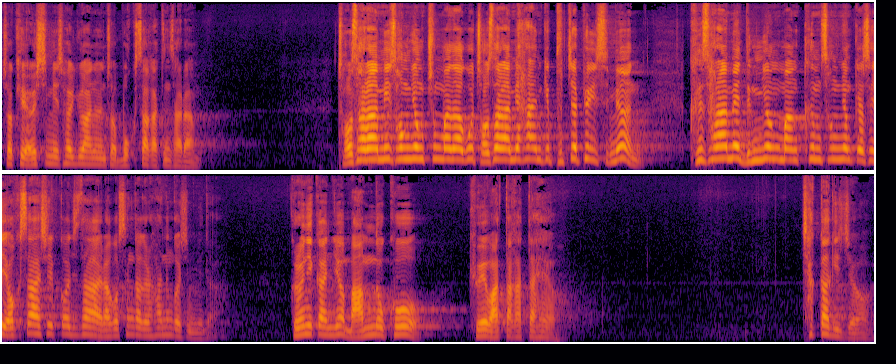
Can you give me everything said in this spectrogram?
저렇게 열심히 설교하는 저 목사 같은 사람 저 사람이 성령 충만하고 저 사람이 하나님께 붙잡혀 있으면 그 사람의 능력만큼 성령께서 역사하실 것이다라고 생각을 하는 것입니다. 그러니까요 마음 놓고 교회 왔다 갔다 해요. 착각이죠.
